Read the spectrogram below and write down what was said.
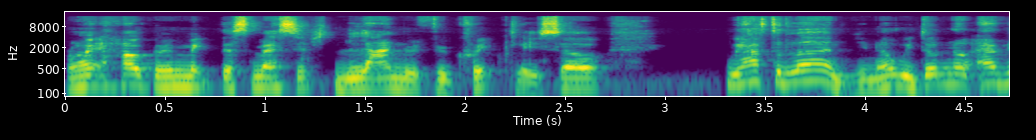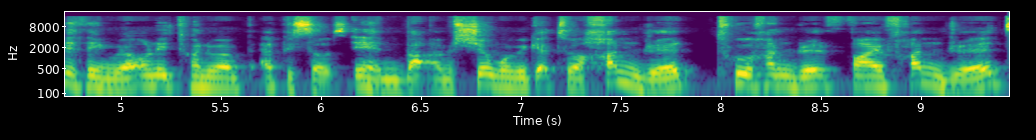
right? How can we make this message land with you quickly? So we have to learn you know we don't know everything we're only 21 episodes in but i'm sure when we get to 100 200 500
